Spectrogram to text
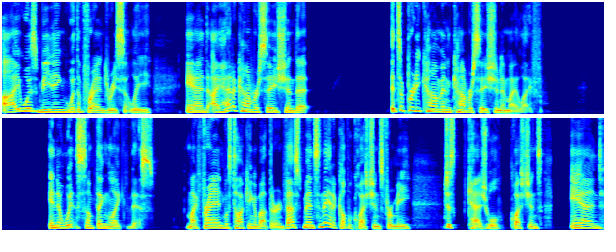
I was meeting with a friend recently and I had a conversation that it's a pretty common conversation in my life. And it went something like this my friend was talking about their investments and they had a couple questions for me, just casual questions. And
